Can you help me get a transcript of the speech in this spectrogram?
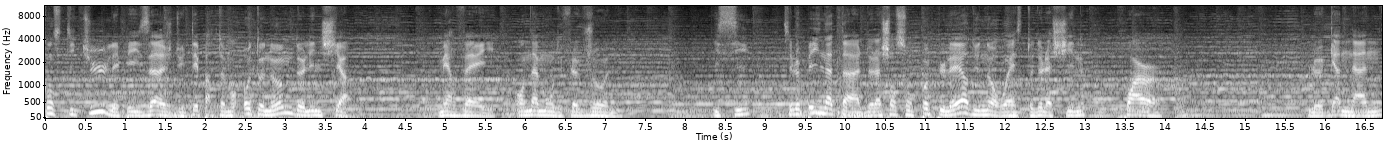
constituent les paysages du département autonome de Linxia, merveille en amont du fleuve jaune. Ici, c'est le pays natal de la chanson populaire du nord-ouest de la Chine, Huaer. Le Gannan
